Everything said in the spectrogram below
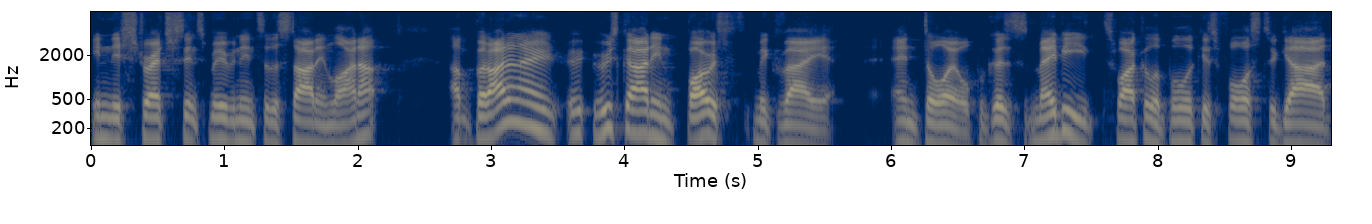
in this stretch since moving into the starting lineup. Um, but I don't know who's guarding both McVeigh and Doyle because maybe Swaka Buluk is forced to guard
